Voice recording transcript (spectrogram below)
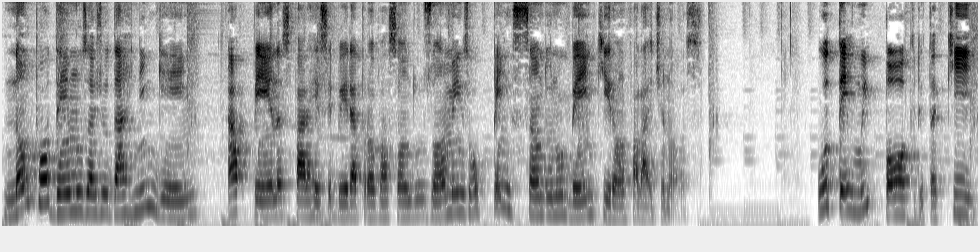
Não podemos ajudar ninguém apenas para receber a aprovação dos homens ou pensando no bem que irão falar de nós. O termo hipócrita aqui,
